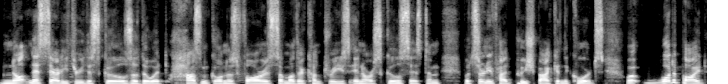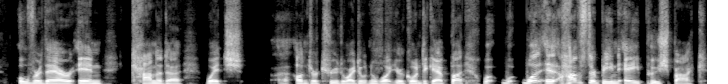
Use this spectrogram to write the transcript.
not necessarily through the schools, although it hasn't gone as far as some other countries in our school system. But certainly we've had pushback in the courts. What what about over there in Canada, which uh, under Trudeau, I don't know what you're going to get, but what, what, what has there been a pushback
